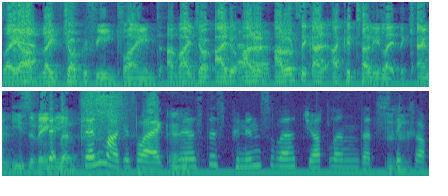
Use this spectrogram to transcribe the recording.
like Yeah. I'm like geography inclined. I? Jo- I don't. I don't. I don't think I, I could tell you like the counties of England. Denmark is like Yeah. there's this peninsula Jutland that sticks up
